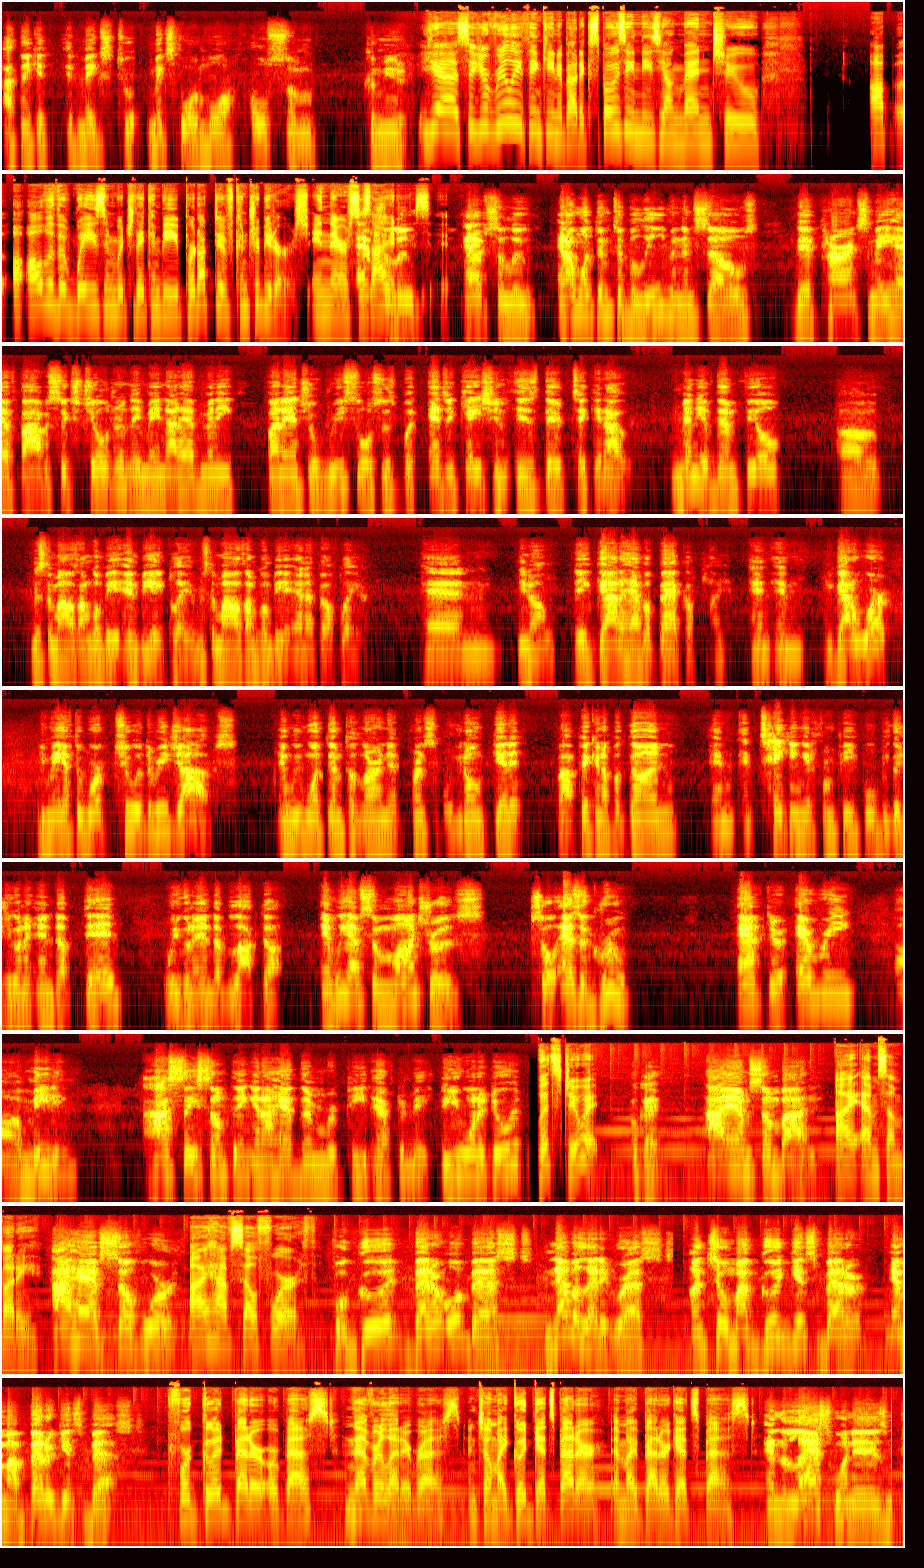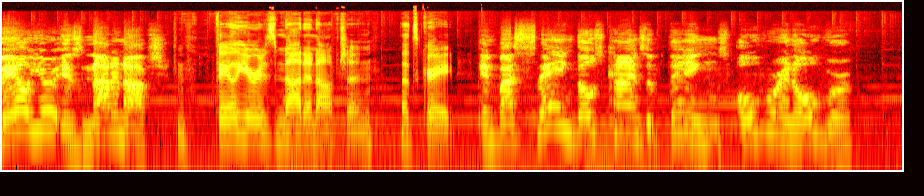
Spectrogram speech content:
I think it it makes to makes for a more wholesome community. Yeah, so you're really thinking about exposing these young men to up, all of the ways in which they can be productive contributors in their societies. Absolutely. Absolutely. And I want them to believe in themselves. Their parents may have five or six children, they may not have many financial resources, but education is their ticket out. Many of them feel, uh, Mr. Miles, I'm going to be an NBA player. Mr. Miles, I'm going to be an NFL player. And, you know, they got to have a backup plan. And, and you got to work. You may have to work two or three jobs and we want them to learn that principle. You don't get it by picking up a gun and, and taking it from people because you're going to end up dead or you're going to end up locked up. And we have some mantras. So, as a group, after every uh, meeting, I say something and I have them repeat after me. Do you want to do it? Let's do it. Okay. I am somebody. I am somebody. I have self worth. I have self worth for good, better, or best. Never let it rest until my good gets better and my better gets best. For good, better, or best, never let it rest until my good gets better and my better gets best. And the last one is failure is not an option. failure is not an option. That's great. And by saying those kinds of things over and over,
